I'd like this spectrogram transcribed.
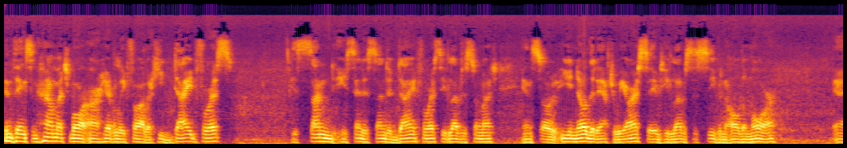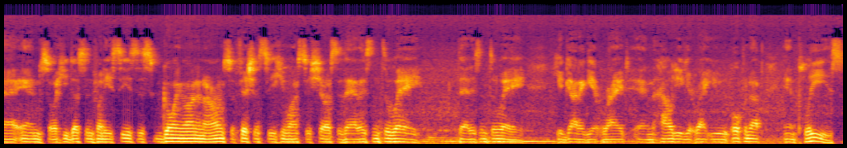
and things. And how much more our Heavenly Father. He died for us. His Son, He sent His Son to die for us. He loved us so much. And so you know that after we are saved, He loves us even all the more uh, and so he doesn't, when he sees this going on in our own sufficiency, he wants to show us that that isn't the way. That isn't the way. You got to get right. And how do you get right? You open up and please,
